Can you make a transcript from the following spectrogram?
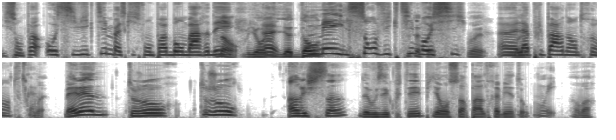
ils sont pas aussi victimes parce qu'ils se font pas bombarder. Non, mais il y a- euh, y a mais ils sont victimes aussi, Ouais, euh, ouais. la plupart d'entre eux en tout cas. Ouais. Mais Hélène, toujours, toujours enrichissant de vous écouter, puis on se reparle très bientôt. Oui. Au revoir.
